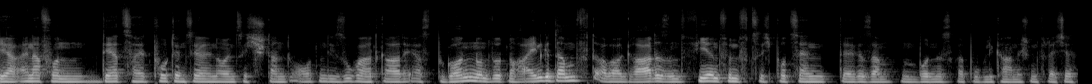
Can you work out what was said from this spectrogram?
Ja, einer von derzeit potenziell 90 Standorten. Die Suche hat gerade erst begonnen und wird noch eingedampft, aber gerade sind 54 Prozent der gesamten bundesrepublikanischen Fläche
